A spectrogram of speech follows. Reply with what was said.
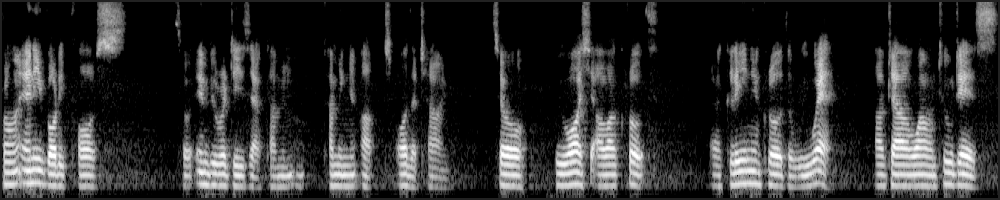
from any body pores, so impurities are coming coming out all the time. So we wash our clothes, uh, cleaning clothes we wear after one or two days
